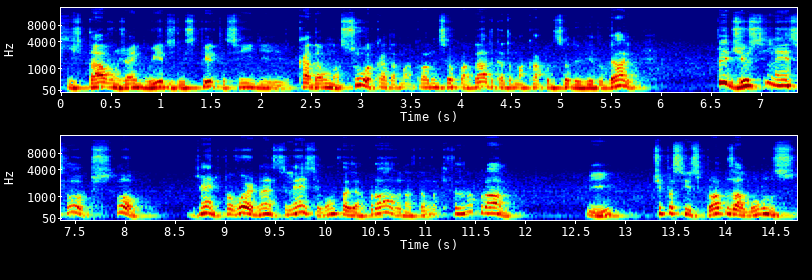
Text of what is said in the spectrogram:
que estavam já imbuídos do espírito, assim, de cada um na sua, cada macaco no seu quadrado, cada macaco no seu devido galho, pediu silêncio. Oh, oh, gente, por favor, né? silêncio, vamos fazer a prova, nós estamos aqui fazendo a prova. E, tipo assim, os próprios alunos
